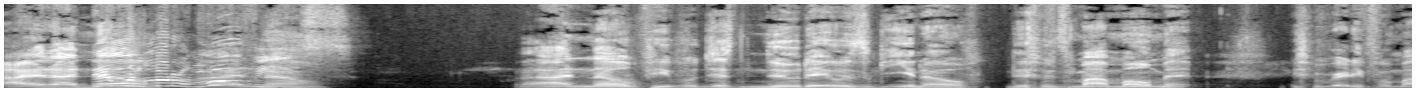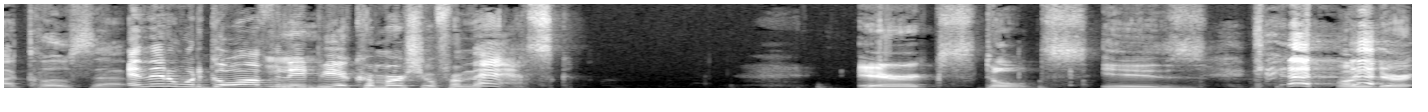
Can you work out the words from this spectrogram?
I, I They know. were little I movies. know. I know. People just knew they was. You know, this was my moment. Ready for my close up. And then it would go off and Mm. it'd be a commercial for Mask. Eric Stoltz is under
